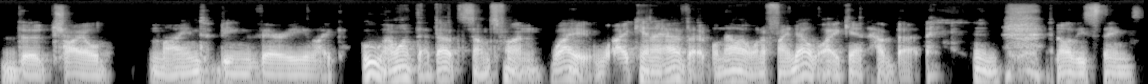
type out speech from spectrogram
the child mind being very like ooh i want that. That sounds fun. Why why can't i have that? Well now i want to find out why i can't have that. And, and all these things.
